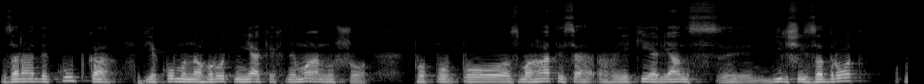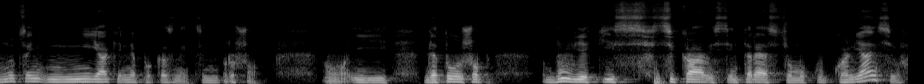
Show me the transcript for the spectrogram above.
заради кубка, в якому нагород ніяких нема, ну що, по- по- позмагатися, е, який альянс е, більший задрот, ну це ніякий не показник, це ні про що. О, і для того, щоб був якийсь цікавість, інтерес в цьому кубку альянсів,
